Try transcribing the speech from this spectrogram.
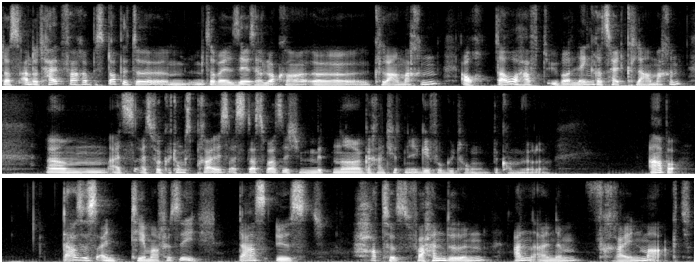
das anderthalbfache bis doppelte ähm, mittlerweile sehr, sehr locker äh, klar machen, auch dauerhaft über längere Zeit klar machen ähm, als, als Vergütungspreis, als das, was ich mit einer garantierten EG-Vergütung bekommen würde. Aber das ist ein Thema für sich. Das ist hartes Verhandeln an einem freien Markt.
